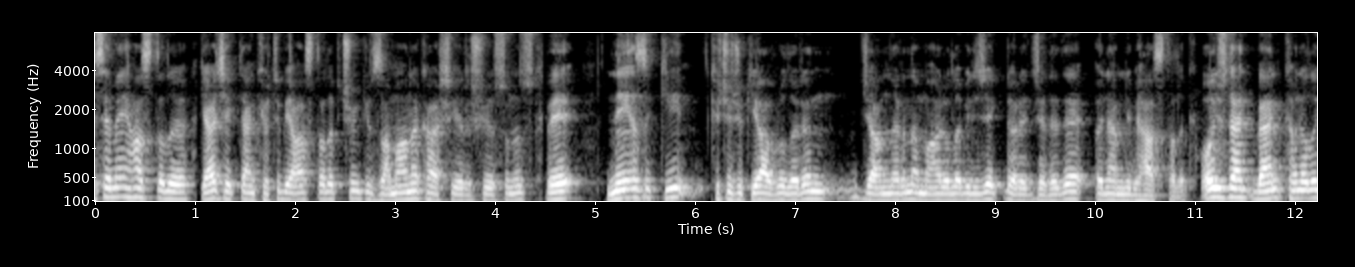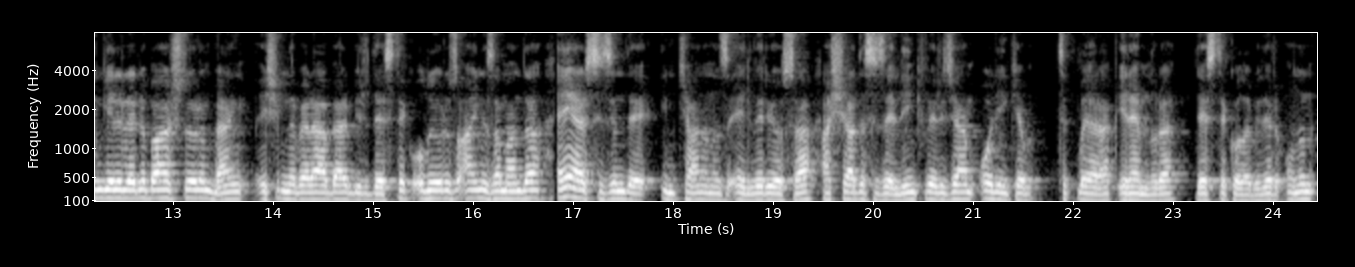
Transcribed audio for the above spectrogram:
SMA hastalığı gerçekten kötü bir hastalık çünkü zamana karşı yarışıyorsunuz ve ne yazık ki küçücük yavruların canlarına mal olabilecek derecede de önemli bir hastalık. O yüzden ben kanalın gelirlerini bağışlıyorum. Ben eşimle beraber bir destek oluyoruz. Aynı zamanda eğer sizin de imkanınız el veriyorsa aşağıda size link vereceğim. O linke tıklayarak İrem Nur'a destek olabilir. Onun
